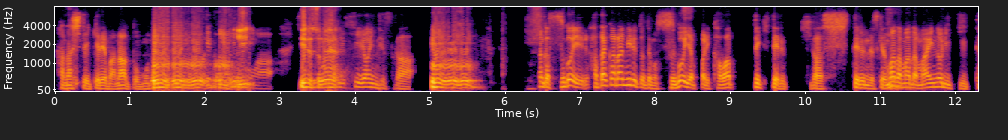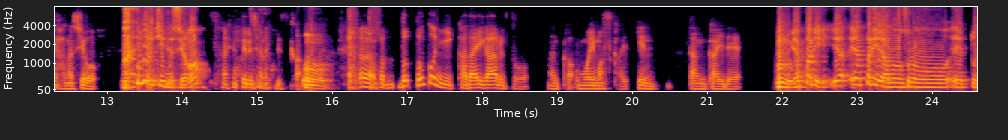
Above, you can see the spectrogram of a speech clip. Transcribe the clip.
話していければなと思うんですうんうんうん結構議論はいいですね。広いんですが、うんうんうん。なんかすごい、傍から見るとでもすごいやっぱり変わってきてる気がしてるんですけど、うんまだまだマイノリティって話をマイノリティですよ。されてるじゃないですか。うん。だからやっぱど、どこに課題があるとなんか思いますか？現段階で。うん、やっぱり、ややっぱり、あの、その、えっと、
